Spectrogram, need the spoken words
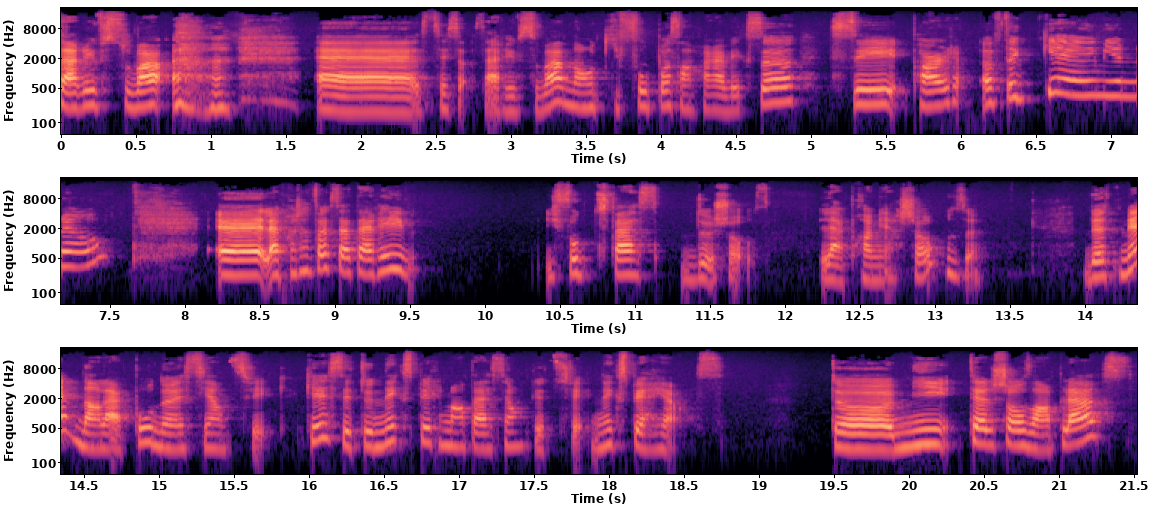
arrive souvent, euh, c'est ça, ça arrive souvent, donc il ne faut pas s'en faire avec ça. C'est part of the game, you know? Euh, la prochaine fois que ça t'arrive, il faut que tu fasses deux choses. La première chose, de te mettre dans la peau d'un scientifique. C'est une expérimentation que tu fais, une expérience tu as mis telle chose en place,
